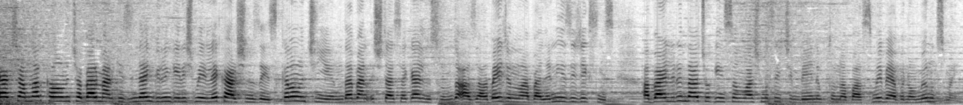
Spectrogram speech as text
İyi akşamlar. Kanal 3 Haber Merkezi'nden günün gelişmeleriyle karşınızdayız. Kanal 3'ün yanında ben Iştel Seker'in sunumunda Azerbaycan'ın haberlerini izleyeceksiniz. Haberlerin daha çok insan ulaşması için beğeni butonuna basmayı ve abone olmayı unutmayın.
